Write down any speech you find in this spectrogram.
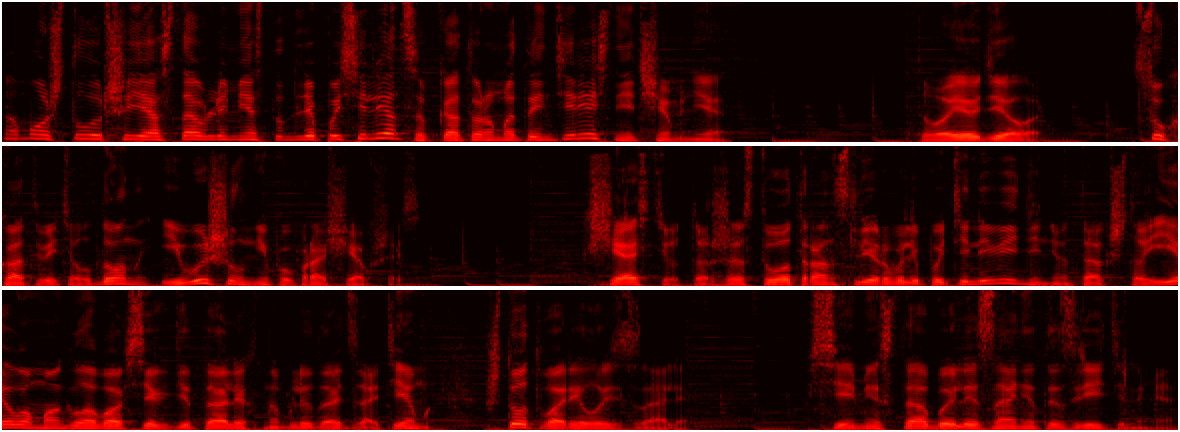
«А может, лучше я оставлю место для поселенцев, которым это интереснее, чем мне?» «Твое дело», — сухо ответил Дон и вышел, не попрощавшись. К счастью, торжество транслировали по телевидению, так что Ева могла во всех деталях наблюдать за тем, что творилось в зале. Все места были заняты зрителями.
